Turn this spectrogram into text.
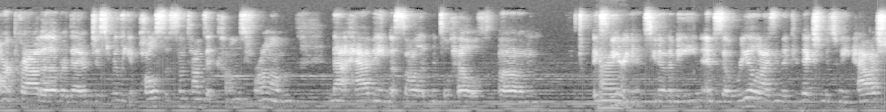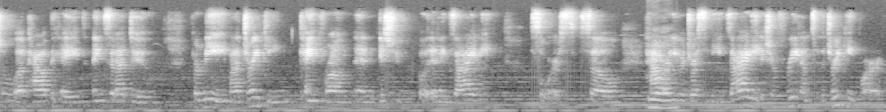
aren't proud of or that are just really impulsive, sometimes it comes from not having a solid mental health um, experience, right. you know what I mean? And so realizing the connection between how I show up, how I behave, the things that I do. For me, my drinking came from an issue, an anxiety source. So how yeah. are you addressing the anxiety is your freedom to the drinking part.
